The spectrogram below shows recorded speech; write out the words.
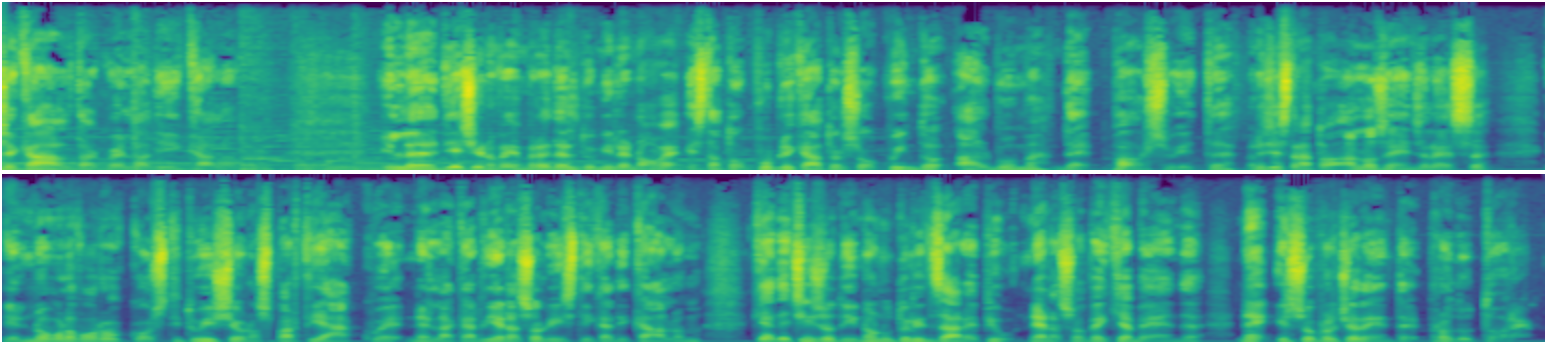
Voce calda quella di Callum. Il 10 novembre del 2009 è stato pubblicato il suo quinto album The Pursuit, registrato a Los Angeles. Il nuovo lavoro costituisce uno spartiacque nella carriera solistica di Callum, che ha deciso di non utilizzare più né la sua vecchia band né il suo precedente produttore.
